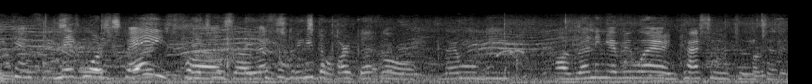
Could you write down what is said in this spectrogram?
We can make more space for us. Let's of the park up. So they will be uh, running everywhere and crashing into each other.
